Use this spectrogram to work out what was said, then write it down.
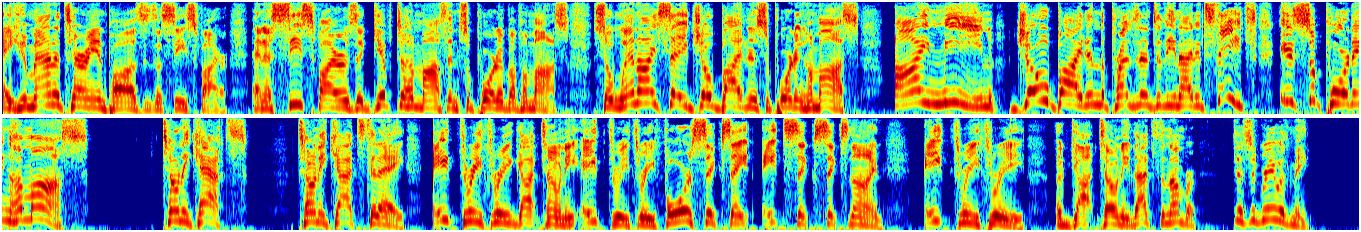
A humanitarian pause is a ceasefire, and a ceasefire is a gift to Hamas and supportive of Hamas. So when I say Joe Biden is supporting Hamas, I mean Joe Biden, the president of the United States, is supporting Hamas. Tony Katz. Tony Katz today. 833 got Tony. 833 468 8669. 833 got Tony. That's the number. Disagree with me.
